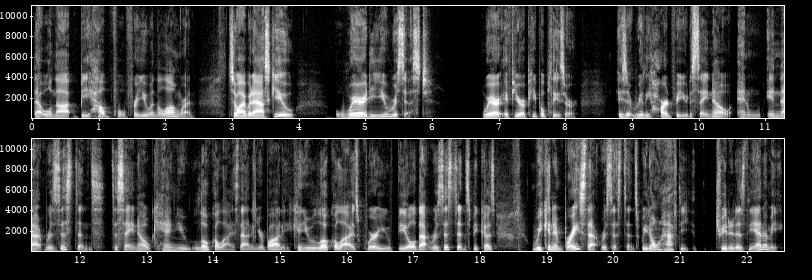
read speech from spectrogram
That will not be helpful for you in the long run. So I would ask you, where do you resist? Where, if you're a people pleaser, is it really hard for you to say no? And in that resistance to say no, can you localize that in your body? Can you localize where you feel that resistance? Because we can embrace that resistance. We don't have to treat it as the enemy.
